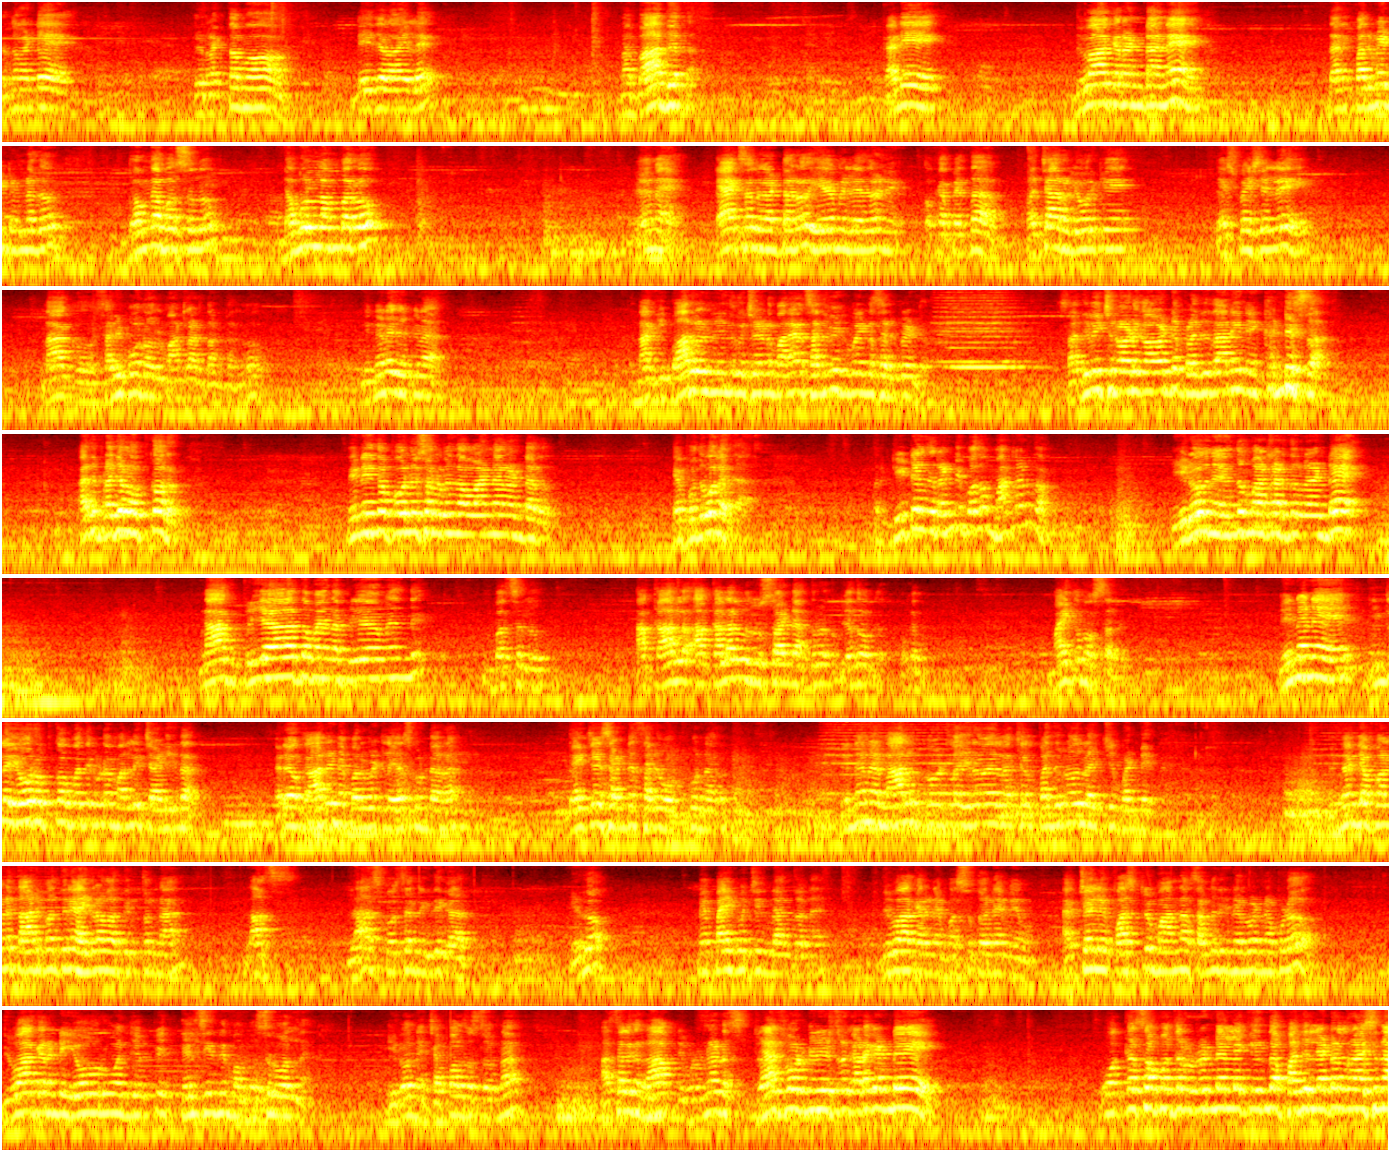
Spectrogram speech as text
ఎందుకంటే ఈ రక్తము డీజిల్ ఆయిలే. నా బాధ్యత. కానీ దివాకర్ అంటానే దానికి పర్మిట్ ఉండదు. దొంగ బస్సులు డబుల్ నంబరు. ఏమే ట్యాక్సులు కట్టారు ఏమీ లేదు అని ఒక పెద్ద ప్రచారం ఎవరికి? ఎస్పెషల్లీ నాకు సరిపోని వాళ్ళు మాట్లాడుతుంటారు నిన్ననే చెప్పిన నాకు ఈ బాధలు ఎందుకు వచ్చినట్టు మా నాయన చదివికపోయినా సరిపోయాడు. చదివించినవాడు కాబట్టి ప్రతిదాన్ని నేను ఖండిస్తా. అది ప్రజలు ఒప్పుకోరు. నేనేదో పోలీసుల వాళ్ళ మీద వాడినాను అంటారు. ఏ పొదువలేదా మరి డీటెయిల్స్ రండి పోదాం మాట్లాడదాం. ఈరోజు నేను ఎందుకు మాట్లాడుతున్నానంటే అంటే నాకు ప్రియాతమైన ప్రియమైనది బస్సులు. ఆ కార్లు ఆ కలర్లు చూస్తా అంటే అందరూ ఏదో ఒక ఒక మైకం వస్తుంది. నిన్ననే ఇంట్లో ఎవరు ఒప్పుకోకపోతే కూడా మళ్ళీ ఇచ్చి అరే ఒక ఆర్డీనే పర్మిట్లో వేసుకుంటారా? దయచేసి అంటే సరే ఒప్పుకున్నారు. నిన్ననే నాలుగు కోట్ల ఇరవై లక్షలు పది రోజులు వచ్చి బండి. నిజం చెప్పాలంటే తాడిపత్రి హైదరాబాద్ తిప్పుతున్నా. లాస్. లాస్ట్ క్వశ్చన్ ఇది కాదు. ఏదో మేము పైకి వచ్చింది దాంతోనే దివాకర్ అనే బస్సుతోనే మేము. యాక్చువల్లీ ఫస్ట్ మా అన్న సమితికి నిలబడినప్పుడు దివాకర్ అంటే ఎవరు అని చెప్పి తెలిసింది మా బస్సుల వల్లనే. ఈరోజు నేను చెప్పాల్సి వస్తున్నా అసలు రా ఇప్పుడు ఉన్నాడు ట్రాన్స్పోర్ట్ మినిస్టర్కి అడగండి. ఒక్క సంవత్సరం రెండేళ్ళ కింద పది లెటర్లు రాసిన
